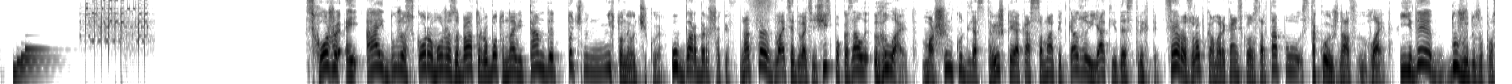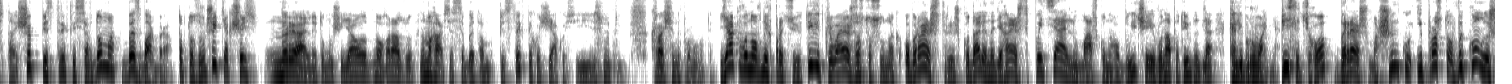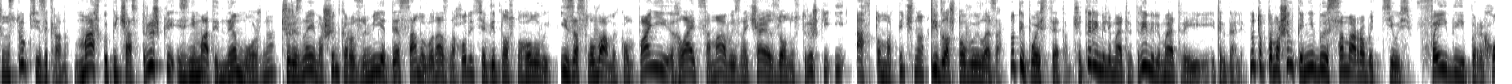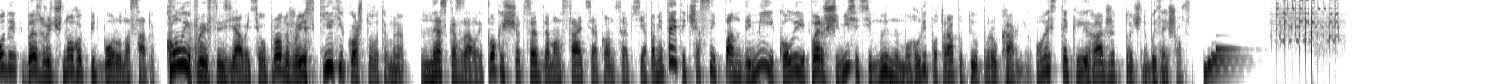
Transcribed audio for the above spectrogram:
Схоже, AI дуже скоро може забрати роботу навіть там, де точно ніхто не очікує. У барбершопів на з 2026 показали Glide – машинку для стрижки, яка сама підказує, як іде стригти. Це розробка американського стартапу з такою ж назвою Glide. І ідея дуже дуже проста: щоб підстригтися вдома без барбера. Тобто звучить як щось нереальне, тому що я одного разу намагався себе там підстригти, хоч якось, і ну, краще не пробувати. Як воно в них працює? Ти відкриваєш застосунок, обираєш стрижку, далі надягаєш спеціальну маску на обличчя, і вона потрібна для калібрування. Після цього береш машинку і просто виконуєш інструкції з екрану. Маску під час стрижки знімати не можна. Через неї машинка розуміє, де саме вона знаходиться відносно голови. І за словами компанії, Glide сама визначає зону стрижки і автоматично підлаштовує леза. Ну, типу, ось це там 4 мм, 3 мм і, і так далі. Ну тобто машинка ніби сама робить ці ось фейди і переходи без ручного підбору насадок. Коли пристрій з'явиться у продажу і скільки коштуватиме, не сказали. Поки що це демонстрація концепції. Пам'ятаєте часи пандемії, коли перші місяці ми не могли потрапити у перукарню? Ось такий гаджет точно би зайшов.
